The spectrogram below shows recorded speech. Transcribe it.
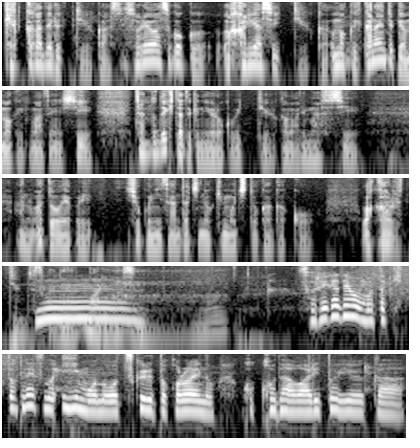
結果が出るっていうかそそれはすごく分かりやすいっていうかうまくいかない時はうまくいきませんしちゃんとできた時の喜びっていうかもありますしあのあとやっぱり職人さんたちの気持ちとかがこう分かるっていうんですかねもあります。それがでもまたきっとねそのいいものを作るところへのこうこだわりというか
